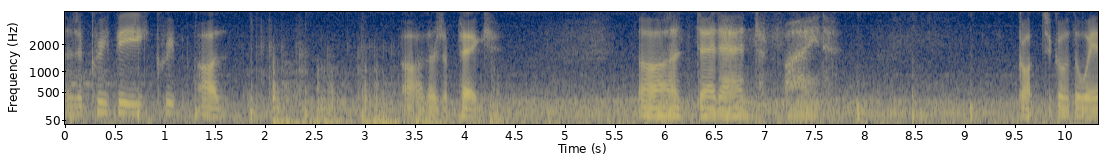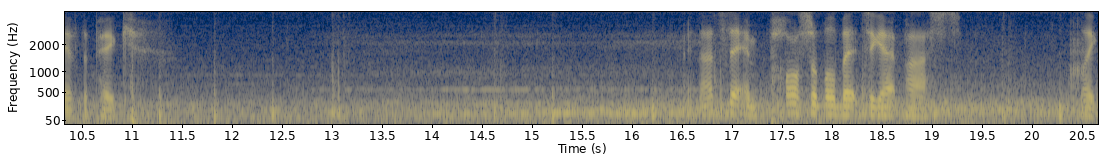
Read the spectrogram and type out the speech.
There's a creepy, creep. Oh, oh, there's a pig. Oh, dead end. Fine. Got to go the way of the pig. Right, that's the impossible bit to get past. Like,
